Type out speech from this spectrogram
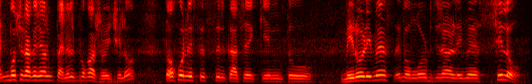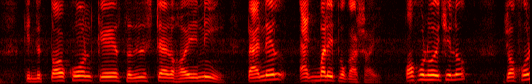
এক বছর আগে যখন প্যানেল প্রকাশ হয়েছিল, তখন এসএসসির কাছে কিন্তু মিরর ইমেজ এবং অরিজিনাল ইমেজ ছিল, কিন্তু তখন কেস রেজিস্টার হয়নি। প্যানেল একবারেই প্রকাশ হয়। কখন হয়েছিল? যখন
